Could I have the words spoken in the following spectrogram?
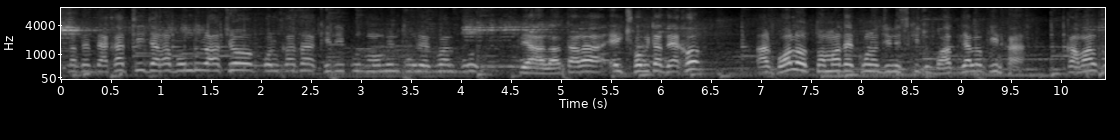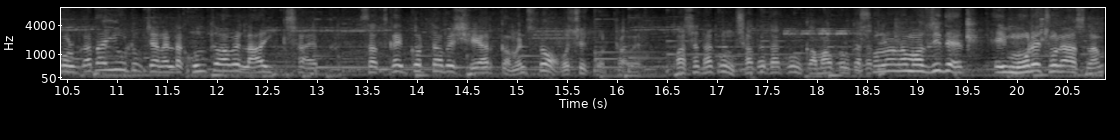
আপনাদের দেখাচ্ছি যারা বন্ধুরা আছো কলকাতা খিদিপুর মমিনপুর একবালপুর পেয়ালা তারা এই ছবিটা দেখো। আর বলো তোমাদের কোনো জিনিস কিছু বাদ গেল কি না কামাল কলকাতা ইউটিউব চ্যানেলটা খুলতে হবে লাইক সাবস্ক্রাইব করতে হবে শেয়ার কমেন্টস তো অবশ্যই করতে হবে। পাশে থাকুন, সাথে থাকুন, কামাল কলকাতা সোলানা মসজিদের এই মোড়ে চলে আসলাম।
